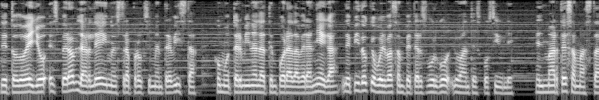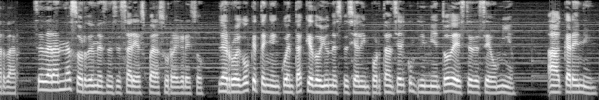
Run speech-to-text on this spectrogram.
De todo ello, espero hablarle en nuestra próxima entrevista. Como termina la temporada veraniega, le pido que vuelva a San Petersburgo lo antes posible el martes a más tardar. Se darán las órdenes necesarias para su regreso. Le ruego que tenga en cuenta que doy una especial importancia al cumplimiento de este deseo mío. A Karenin.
